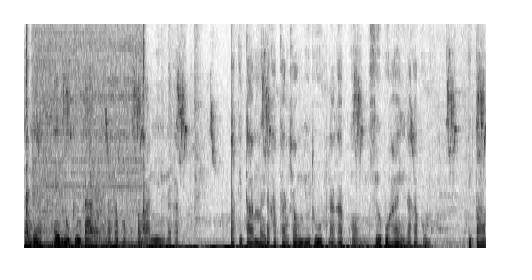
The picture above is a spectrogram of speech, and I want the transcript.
ชั้นแรกให้อยู่กึ่งกลางนะครับผมประมาณนี้นะครับฝากติดตามหน่อยนะครับทางช่อง YouTube นะครับของเซลผู้ให้นะครับผมติดตาม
